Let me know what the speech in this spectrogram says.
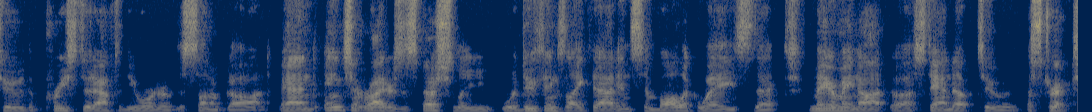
to the priesthood after the order of the Son of God. And ancient writers, especially, would do things like that in symbolic ways that may or may not uh, stand up to a strict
